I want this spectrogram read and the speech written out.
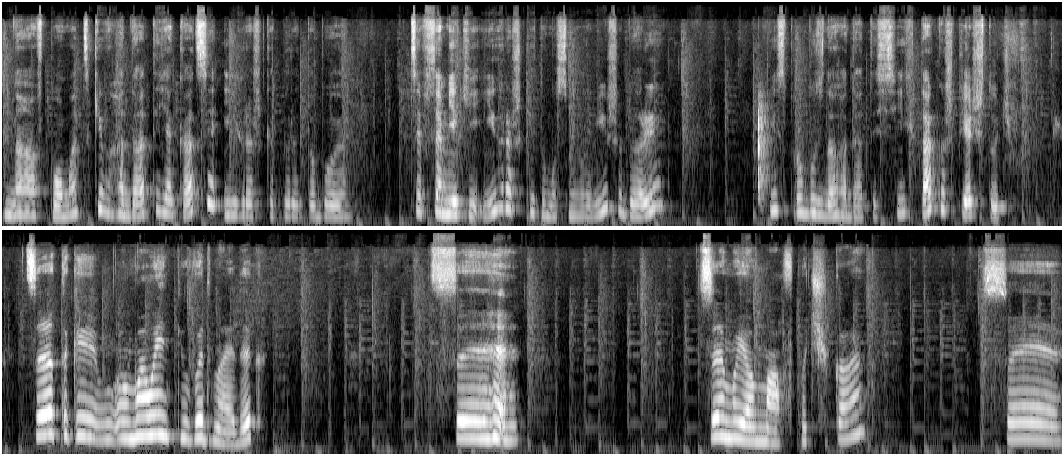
навпомацьки вгадати, яка це іграшка перед тобою. Це все м'які іграшки, тому сміливіше бери і спробуй здогадатись. Їх також 5 штучок. Це такий маленький ведмедик. Це. Це моя мавпочка. Це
